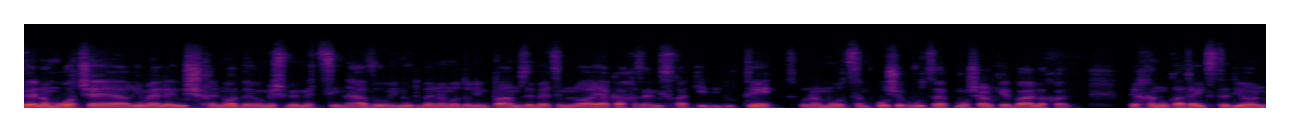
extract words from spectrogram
ולמרות שהערים האלה היו שכנות, והיום יש באמת שנאה ועוינות בין המועדונים, פעם זה בעצם לא היה ככה, זה היה משחק ידידותי, אז כולם מאוד שמחו שקבוצה כמו שלקה באה לחנוכת האצטדיון.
